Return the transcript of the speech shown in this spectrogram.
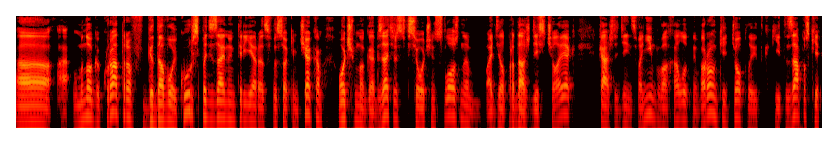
а, много кураторов, годовой курс по дизайну интерьера с высоким чеком, очень много обязательств, все очень сложно, отдел продаж 10 человек, каждый день звоним, во- холодные воронки, теплые какие-то запуски.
